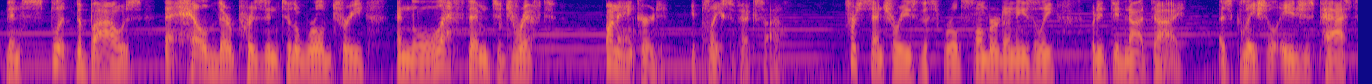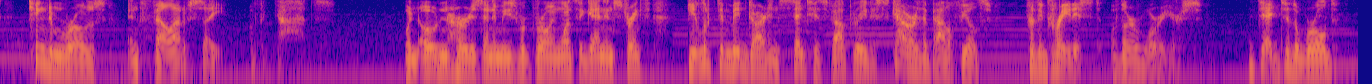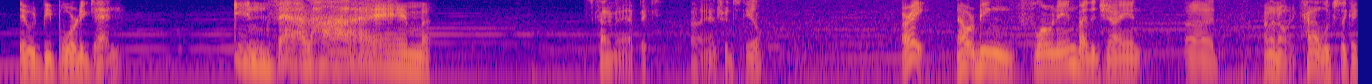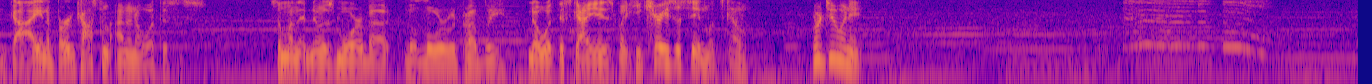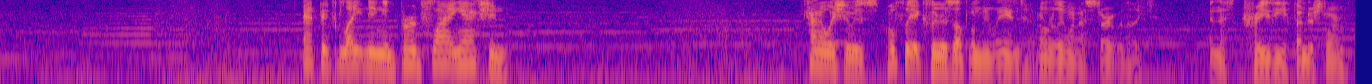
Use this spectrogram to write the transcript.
then split the boughs that held their prison to the world tree and left them to drift, unanchored, a place of exile. For centuries, this world slumbered uneasily, but it did not die. As glacial ages passed, kingdom rose and fell out of sight of the gods. When Odin heard his enemies were growing once again in strength, he looked to Midgard and sent his Valkyrie to scour the battlefields for the greatest of their warriors. Dead to the world, they would be born again. In Valheim! It's kind of an epic uh, entrance deal. All right, now we're being flown in by the giant, uh, I don't know, it kind of looks like a guy in a bird costume. I don't know what this is. Someone that knows more about the lore would probably know what this guy is, but he carries us in. Let's go. We're doing it. Epic lightning and bird flying action. Kind of wish it was, hopefully it clears up when we land. I don't really want to start with like, in this crazy thunderstorm.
